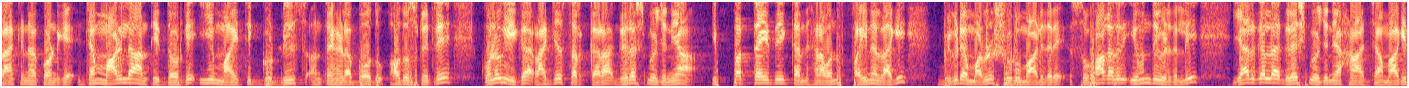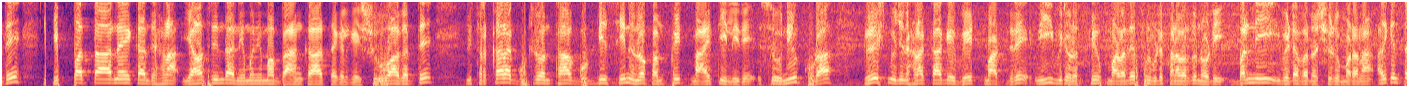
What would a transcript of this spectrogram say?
ಬ್ಯಾಂಕಿನ ಅಕೌಂಟ್ಗೆ ಜಮ್ ಮಾಡಿಲ್ಲ ಅಂತಿದ್ದವ್ರಿಗೆ ಈ ಮಾಹಿತಿ ಗುಡ್ ನ್ಯೂಸ್ ಅಂತ ಹೇಳಬಹುದು. ಹೌದು ಸ್ನೇಹಿತರೆ, ಕೊನೆಗೂ ಈಗ ರಾಜ್ಯ ಸರ್ಕಾರ ಗೃಹಲಕ್ಷ್ಮಿ ಯೋಜನೆಯ ಇಪ್ಪತ್ತೈದನೇ ಕಂತಿನ ಹಣವನ್ನು ಫೈನಲ್ ಆಗಿ ಬಿಡುಗಡೆ ಮಾಡಲು ಶುರು ಮಾಡಿದ್ದಾರೆ ಸೊ ಹಾಗಾದರೆ ಈ ಒಂದು ವಿಡಿಯೋದಲ್ಲಿ ಯಾರಿಗೆಲ್ಲ ಗೃಹಲಕ್ಷ್ಮಿ ಯೋಜನೆಯ ಹಣ ಜಮಾಗಿದೆ? ಇಪ್ಪತ್ತಾರನೇ ಕಂತಿನ ಹಣ ಯಾವುದರಿಂದ ನಿಮ್ಮ ನಿಮ್ಮ ಬ್ಯಾಂಕ್ ಖಾತೆಗಳಿಗೆ ಶುರುವಾಗುತ್ತೆ. ಈ ಸರ್ಕಾರ ಕೊಟ್ಟಿರುವಂತಹ ಗುಡ್ ನ್ಯೂಸ್ ಏನೇನೋ ಕಂಪ್ಲೀಟ್ ಮಾಹಿತಿ ಇಲ್ಲಿದೆ. ಸೊ ನೀವು ಕೂಡ ಗೃಹಲಕ್ಷ್ಮಿ ಯೋಜನೆ ಹಣಕ್ಕಾಗಿ ವೇಟ್ ಮಾಡ್ತಿದ್ರೆ ಈ ವಿಡಿಯೋನ ಸ್ಕಿಪ್ ಮಾಡದೆ ಫುಲ್ ವಿಡಿಯೋ ಕಾಣೋವರೆಗೂ ನೋಡಿ. ಬನ್ನಿ, ಈ ವಿಡಿಯೋವನ್ನು ಶುರು ಮಾಡೋಣ. ಅದಕ್ಕಿಂತ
